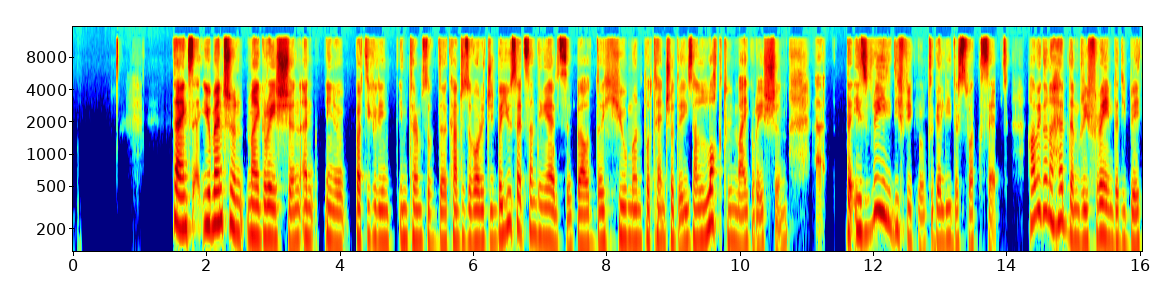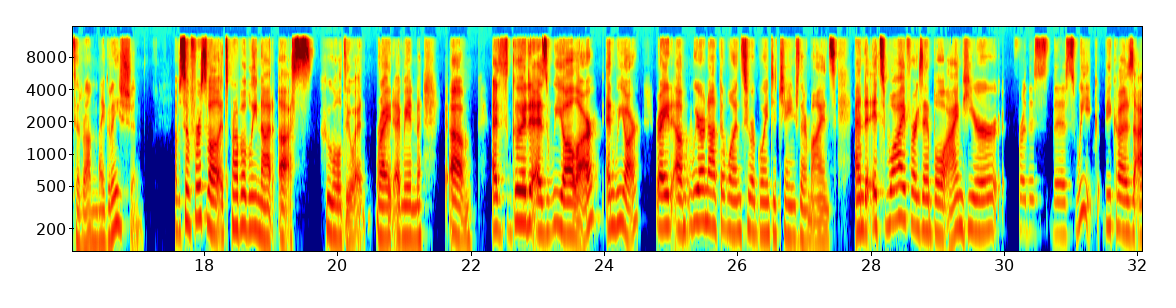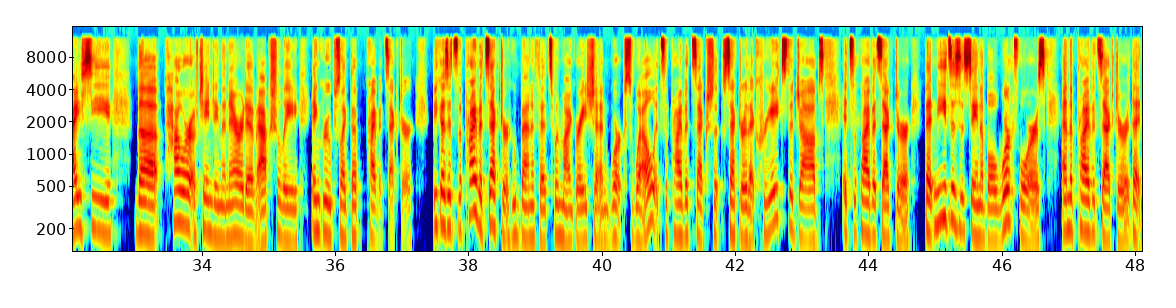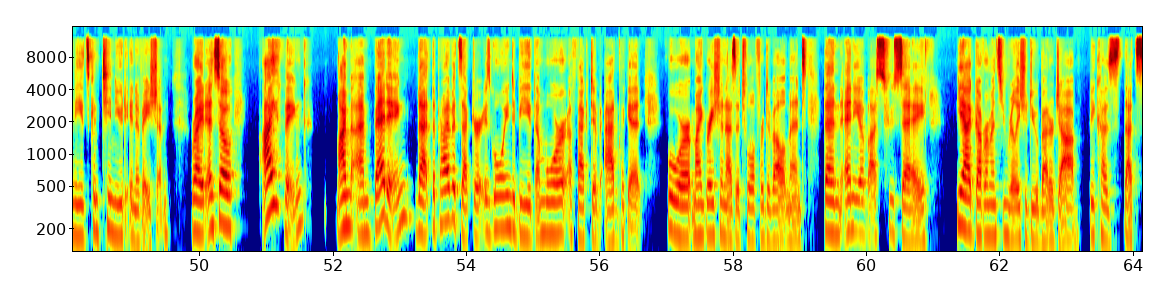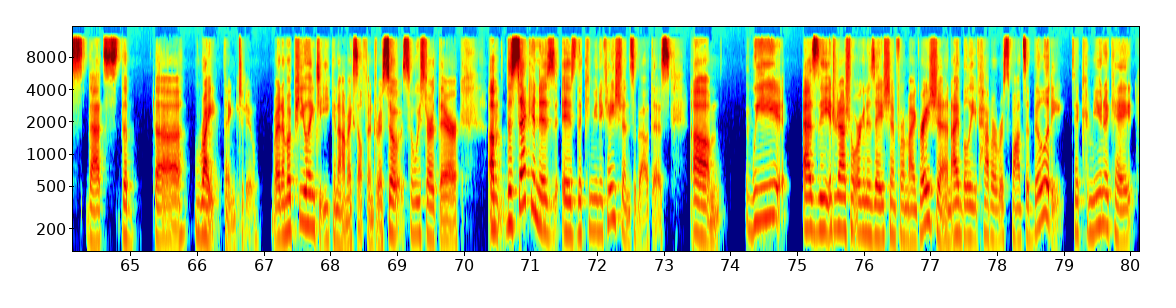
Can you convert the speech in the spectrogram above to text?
Thanks. You mentioned migration and, you know, particularly in, in, terms of the countries of origin, but you said something else about the human potential that is unlocked with migration. Uh, that is really difficult to get leaders to accept. How are we going to help them reframe the debate around migration? Um, so first of all, it's probably not us who will do it, right? I mean, um, as good as we all are, and we are, right? Um, we are not the ones who are going to change their minds. And it's why, for example, I'm here for this this week because I see the power of changing the narrative actually in groups like the private sector because it's the private sector who benefits when migration works well. It's the private sec- sector that creates the jobs. It's the private sector that needs a sustainable workforce and the private sector that needs continued innovation, right? And so I think I'm, I'm betting that the private sector is going to be the more effective advocate for migration as a tool for development than any of us who say, yeah, governments, you really should do a better job because that's that's the uh, right thing to do, right? I'm appealing to economic self-interest. So, so we start there. Um, the second is is the communications about this. Um, we as the International Organization for Migration, I believe, have a responsibility to communicate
